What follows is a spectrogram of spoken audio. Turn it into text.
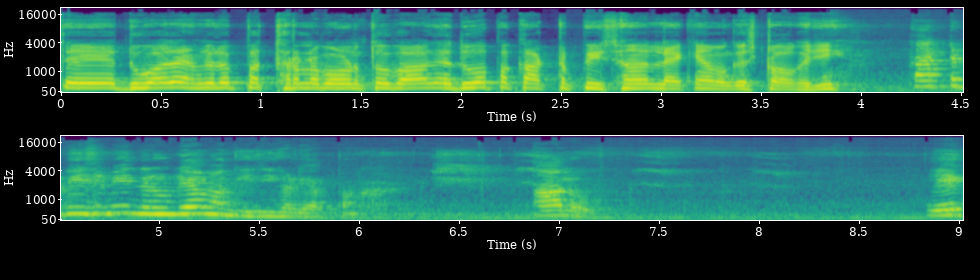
ਤੇ ਦੂਆ ਦਾ ਲਓ ਪੱਥਰ ਲਵਾਉਣ ਤੋਂ ਬਾਅਦ ਇਹ ਦੂਆ ਆਪਾਂ ਕੱਟ ਪੀਸਾਂ ਲੈ ਕੇ ਆਵਾਂਗੇ ਸਟਾਕ ਜੀ। ਕੱਟ ਪੀਸ ਮਹੀਨੇ ਨੂੰ ਲਿਆਵਾਂਗੇ ਜੀ ਹਲੇ ਆਪਾਂ। ਆ ਲਓ। ਇਹ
